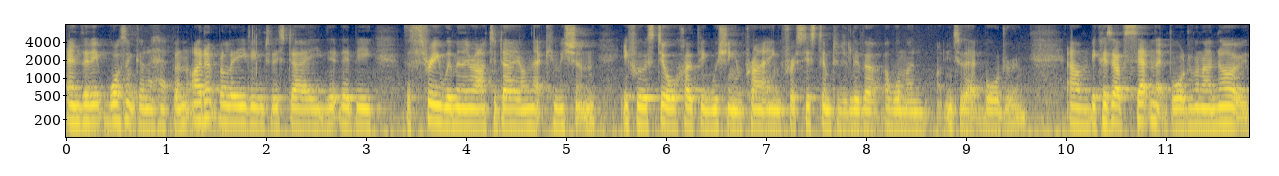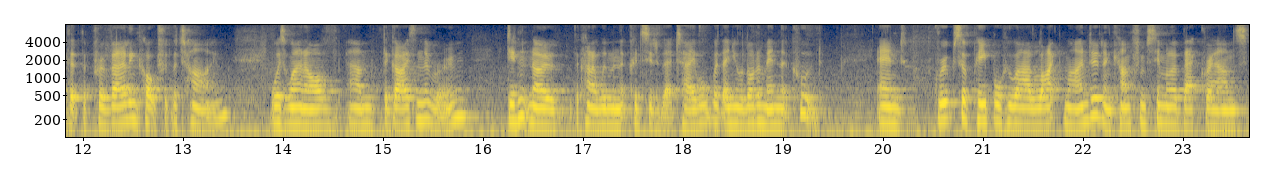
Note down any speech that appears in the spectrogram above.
and that it wasn't going to happen. I don't believe, even to this day, that there'd be the three women there are today on that commission if we were still hoping, wishing, and praying for a system to deliver a woman into that boardroom. Um, because I've sat in that boardroom and I know that the prevailing culture at the time was one of um, the guys in the room didn't know the kind of women that could sit at that table, but they knew a lot of men that could. And groups of people who are like minded and come from similar backgrounds,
